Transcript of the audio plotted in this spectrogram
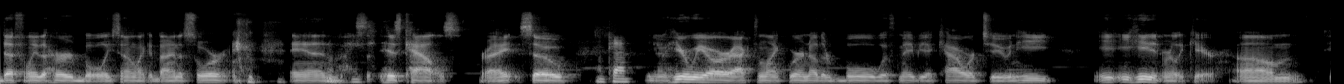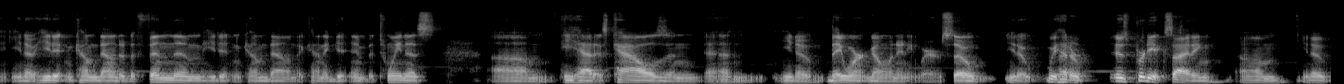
definitely the herd bull. He sounded like a dinosaur, and right. his cows, right? So, okay, you know, here we are acting like we're another bull with maybe a cow or two, and he he, he didn't really care. Um, you know, he didn't come down to defend them. He didn't come down to kind of get in between us. Um, he had his cows, and and you know they weren't going anywhere. So you know we had a it was pretty exciting. Um, you know,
